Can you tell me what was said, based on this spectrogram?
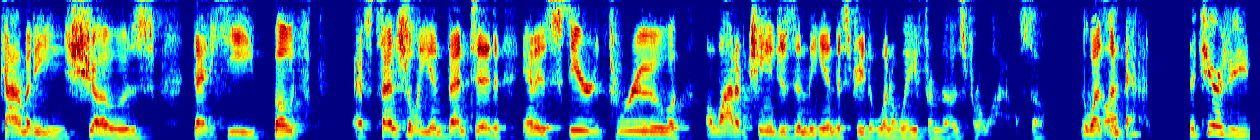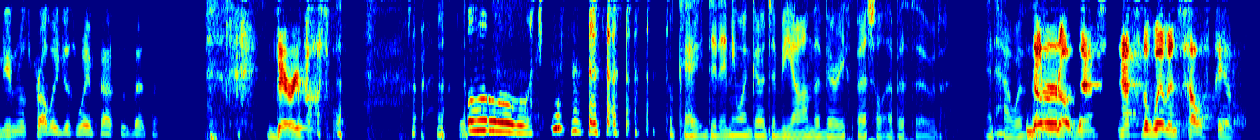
comedy shows that he both essentially invented and has steered through a lot of changes in the industry that went away from those for a while. So it wasn't Well, bad. The Cheers reunion was probably just way past his bedtime. Very possible. Ooh. Okay. Did anyone go to Beyond the very special episode? And how was No, that? No, no, no. That's that's the women's health panel.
